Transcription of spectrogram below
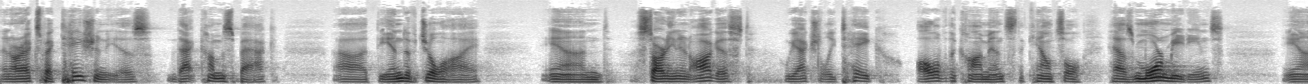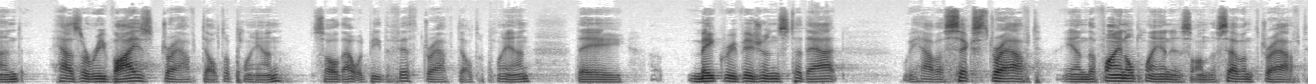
And our expectation is that comes back uh, at the end of July, and starting in August, we actually take all of the comments. The council has more meetings, and has a revised draft Delta plan, so that would be the fifth draft Delta plan. They make revisions to that. We have a sixth draft, and the final plan is on the seventh draft.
